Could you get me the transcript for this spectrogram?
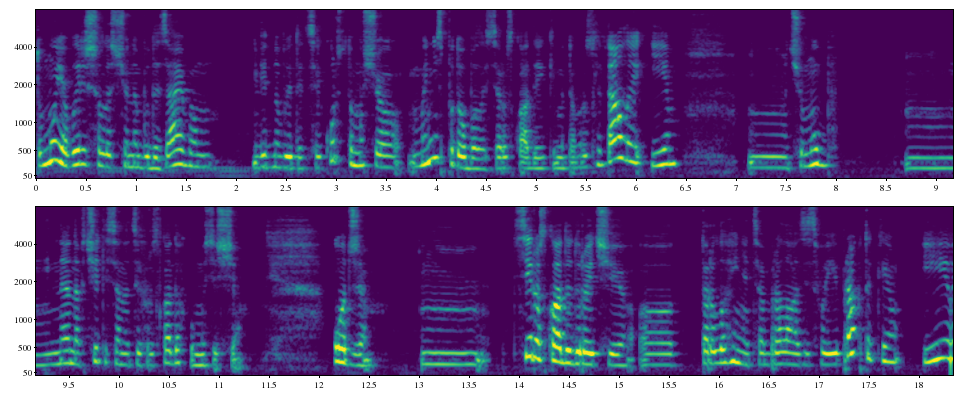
Тому я вирішила, що не буде зайвим відновити цей курс, тому що мені сподобалися розклади, які ми там розглядали, і чому б не навчитися на цих розкладах комусь іще. Отже, ці розклади, до речі, е, тарологиня ця брала зі своєї практики, і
